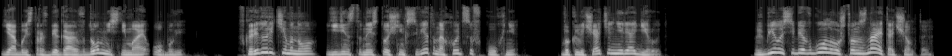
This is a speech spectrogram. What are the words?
Я быстро вбегаю в дом, не снимая обуви. В коридоре темно, единственный источник света находится в кухне. Выключатель не реагирует. Вбило себе в голову, что он знает о чем-то.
